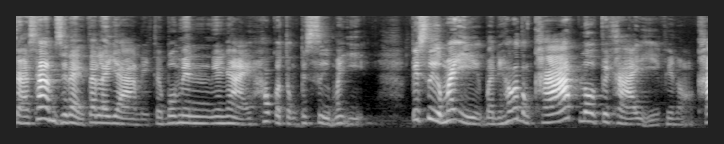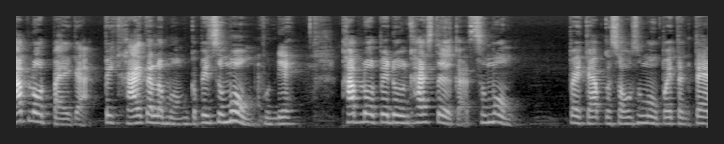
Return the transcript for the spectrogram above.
กาซ้ำสิได้แต่ละอย่างนี่ก็บ่แม่นง่ายๆเฮาก็ต้องไปซื้อมาอีก ไปซื้อมาอีกบัดนี้เฮาก็ต้องขับรถไปขายอีกพี่น้องขับรถไปก็ไปขายแต่ละหม่องก็เป็นชั่วโมงพุ่นเด้ขับรถไปโดนคัสเตอร์ก็ชั่วโมงไปกลับก็2ชั่วโมงไปตั้งแต่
